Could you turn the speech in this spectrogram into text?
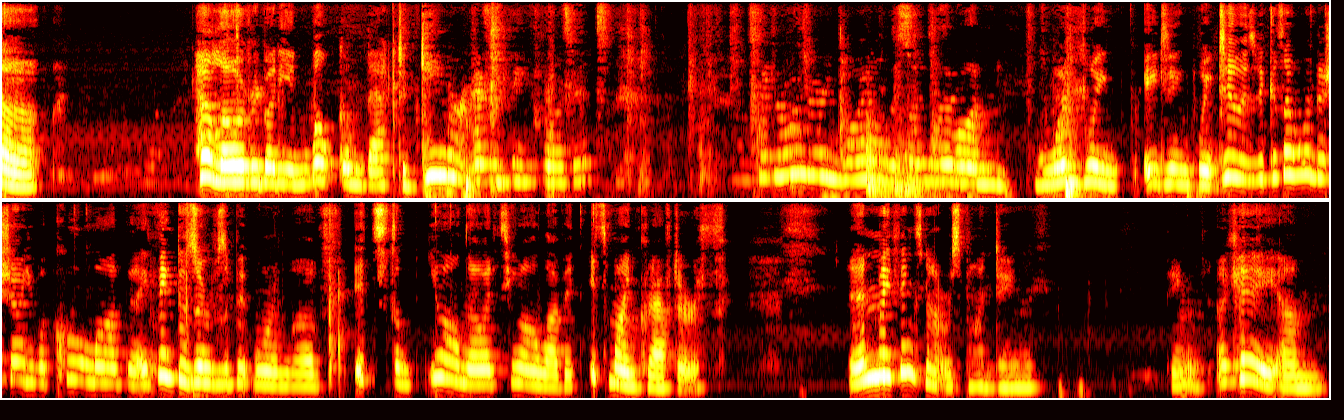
Uh, hello everybody and welcome back to Gamer Everything Closet. So if you're wondering why all of a sudden I'm on 1.18.2 is because I wanted to show you a cool mod that I think deserves a bit more love. It's the, you all know it, you all love it, it's Minecraft Earth. And my thing's not responding. Thing. Okay, um...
